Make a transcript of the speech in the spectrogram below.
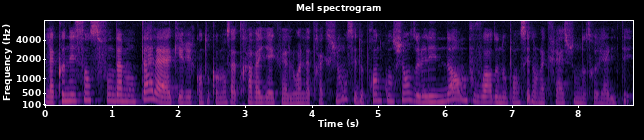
La connaissance fondamentale à acquérir quand on commence à travailler avec la loi de l'attraction, c'est de prendre conscience de l'énorme pouvoir de nos pensées dans la création de notre réalité.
